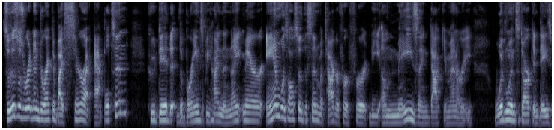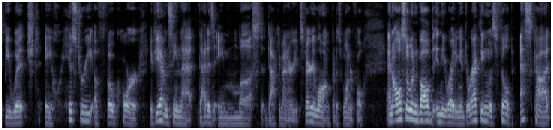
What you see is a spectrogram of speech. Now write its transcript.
So this was written and directed by Sarah Appleton, who did The Brains Behind the Nightmare and was also the cinematographer for the amazing documentary Woodlands Dark and Days Bewitched, A History of Folk Horror. If you haven't seen that, that is a must documentary. It's very long, but it's wonderful. And also involved in the writing and directing was Phillip Escott,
